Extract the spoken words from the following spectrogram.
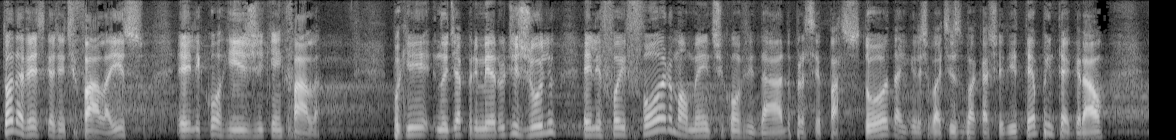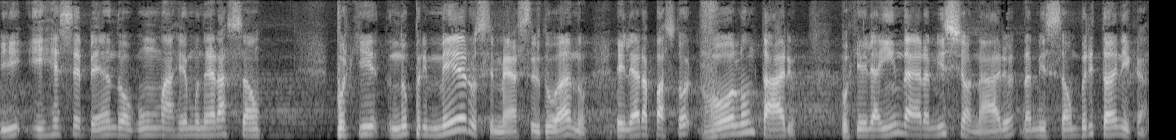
Toda vez que a gente fala isso, ele corrige quem fala. Porque no dia 1 de julho, ele foi formalmente convidado para ser pastor da Igreja Batista do Bacaxeri, tempo integral, e, e recebendo alguma remuneração. Porque no primeiro semestre do ano, ele era pastor voluntário porque ele ainda era missionário da missão britânica.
